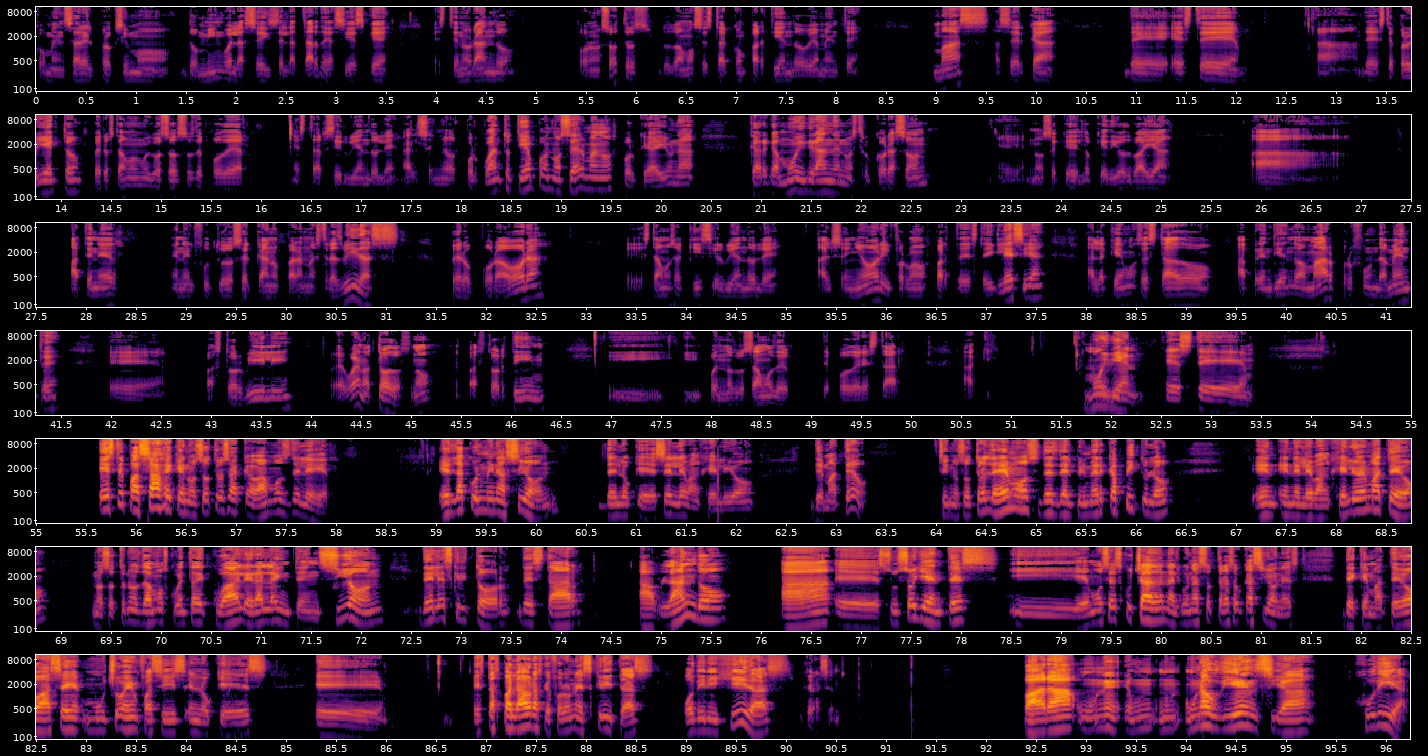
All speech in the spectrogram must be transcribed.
comenzar el próximo domingo a las 6 de la tarde. Así es que estén orando por nosotros. Los vamos a estar compartiendo, obviamente, más acerca de este, ah, de este proyecto, pero estamos muy gozosos de poder estar sirviéndole al Señor. ¿Por cuánto tiempo? No sé, hermanos, porque hay una carga muy grande en nuestro corazón. Eh, no sé qué es lo que Dios vaya a, a tener en el futuro cercano para nuestras vidas. Pero por ahora eh, estamos aquí sirviéndole al Señor y formamos parte de esta iglesia a la que hemos estado aprendiendo a amar profundamente. Eh, Pastor Billy, eh, bueno, todos, ¿no? El Pastor Tim, y, pues nos gozamos de, de, poder estar aquí. Muy bien, este, este pasaje que nosotros acabamos de leer es la culminación de lo que es el Evangelio de Mateo. Si nosotros leemos desde el primer capítulo, en, el Evangelio de Mateo, nosotros nos damos cuenta de cuál era la intención del escritor de estar hablando a eh, sus oyentes y hemos escuchado en algunas otras ocasiones de que Mateo hace mucho énfasis en lo que es eh, estas palabras que fueron escritas o dirigidas, para una audiencia judía.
